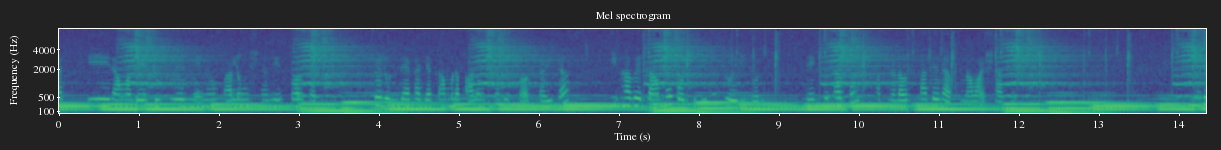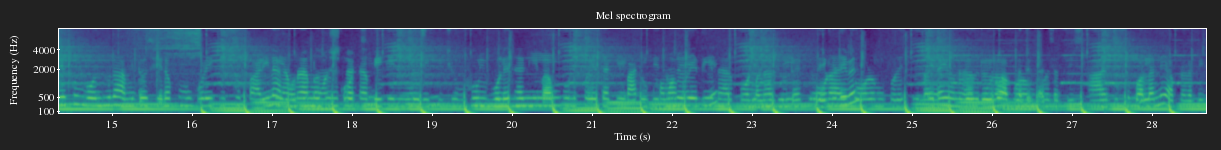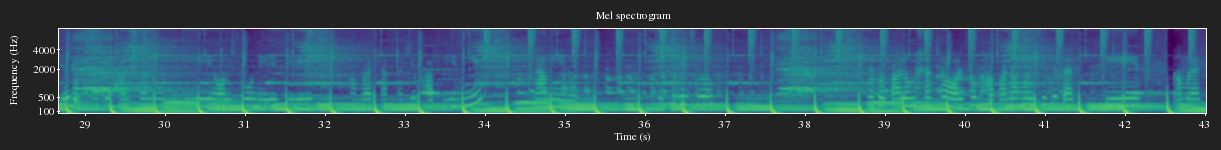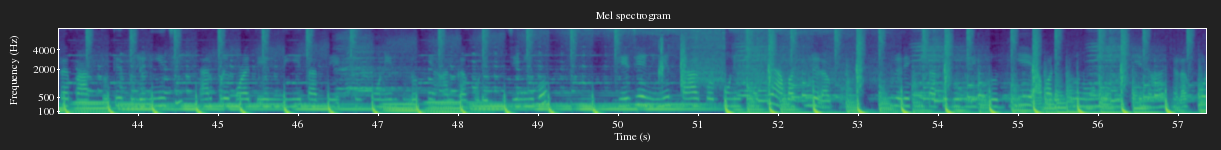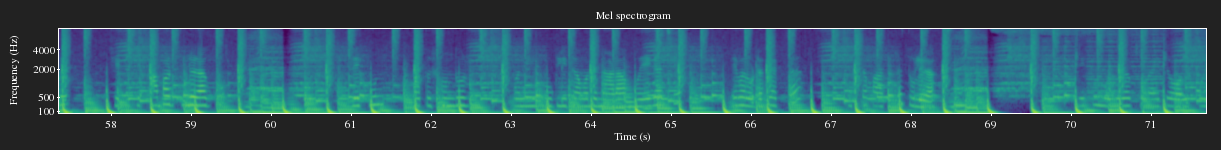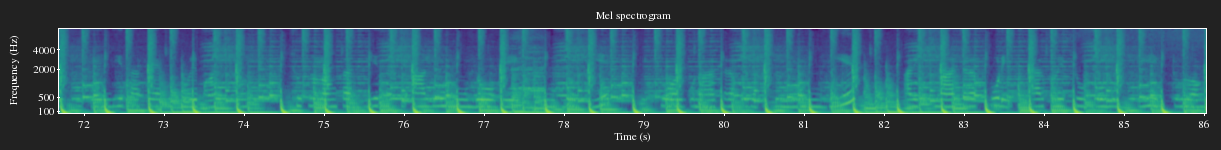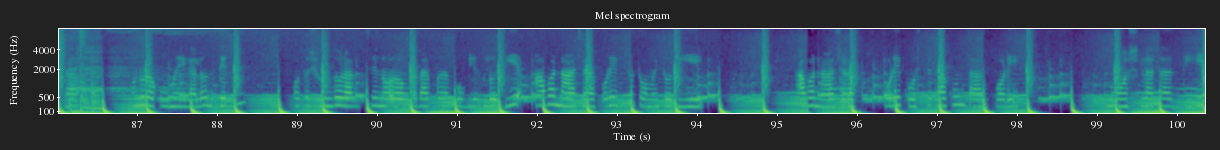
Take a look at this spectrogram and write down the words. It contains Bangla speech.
আজকের আমাদের দুপুরের মেনু পালং শাকের তরকারি। চলুন দেখা যাক আমরা পালং শাকের তরকারিটা কীভাবে গ্রাম্য পদ্ধতিতে তৈরি করি। দেখতে থাকুন, আপনারাও সাথে থাকুন আমার সাথে। দেখুন বন্ধুরা আমি তো সেরকম করে কিছু পারি না। আমরা মশলাটা বেটে নিয়ে যদি কিছু ভুল বলে থাকি বা ভুল হয়ে থাকে বাটিতে ক্ষমা করে দিয়ে তারপর একটু রেখে দেবেন। গরম করে চুলা এটাই অনুরোধ রইল আপনাদের কাছে। আর কিছু বলার নেই আপনারা ভিডিও দেখতে হালকা নুন দিয়ে অল্প নেড়ে চেড়ে আমরা শাকটাকে ভাপিয়ে নিয়ে নামিয়ে নেব। বুঝতে পেরেছ দেখো পালং শাকটা অল্প ভাপানো হয়েছে তো তাকে আমরা একটা পাত্রতে তুলে নিয়েছি। তারপরে কড়াই তেল দিয়ে তাতে একটু পনিরগুলোকে হালকা করে ভেজে নিব। ভেজে নিয়ে তারপর পনিরটাকে আবার তুলে রাখব। তুলে রেখে তাতে গুগলিগুলো দিয়ে আবার একটু নুন দিয়ে নাড়াচাড়া করে সেটাকে আবার তুলে রাখব। দেখুন কত সুন্দর মানে গুগলিটা আমাদের নাড়া হয়ে গেছে। এবার ওটাকে একটা একটা পাত্রে তুলে রাখছি। তারপরে একটু দিয়ে একটু লঙ্কা অন্যরকম হয়ে গেল। দেখুন কত সুন্দর লাগছে লঙ্কা তারপরে গুগলিগুলো দিয়ে আবার নাড়াচাড়া করে একটু টমেটো দিয়ে আবার নাড়াচাড়া করে কষতে থাকুন। তারপরে মশলাটা দিয়ে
